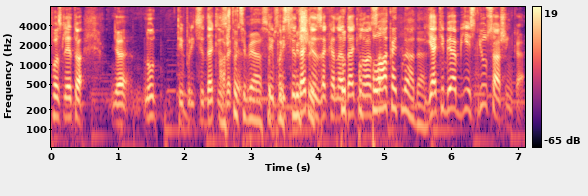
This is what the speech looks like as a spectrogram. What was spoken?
после этого, э, ну, ты председатель... А зак- что тебя, Ты председатель смешит? законодательного... Тут плакать надо. я тебе объясню, Сашенька.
